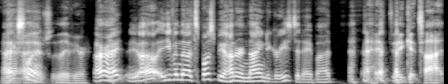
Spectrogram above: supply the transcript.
I- I, Excellent. actually live here. All right. Well, even though it's supposed to be 109 degrees today, bud. it, it gets hot.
